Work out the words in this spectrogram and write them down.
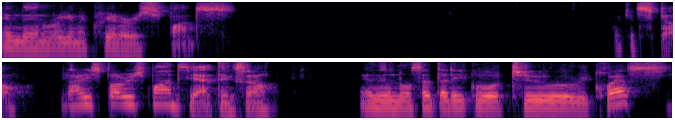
And then we're going to create a response. I could spell. Is that how you spell response? Yeah, I think so. And then we'll set that equal to requests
